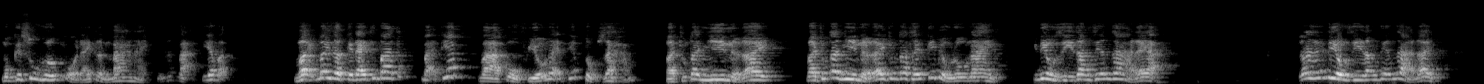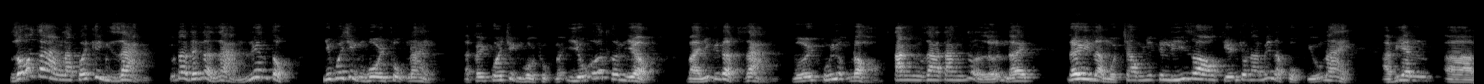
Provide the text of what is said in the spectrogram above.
một cái xu hướng của đáy tuần ba này cũng thất bại tiếp ạ. Vậy bây giờ cái đáy thứ ba thất bại tiếp và cổ phiếu lại tiếp tục giảm. Và chúng ta nhìn ở đây và chúng ta nhìn ở đây chúng ta thấy cái biểu đồ này cái điều gì đang diễn ra ở đây ạ? Chúng ta thấy điều gì đang diễn ra ở đây? Rõ ràng là quá trình giảm chúng ta thấy là giảm liên tục. Nhưng quá trình hồi phục này là cái quá trình hồi phục nó yếu ớt hơn nhiều. Và những cái đợt giảm với khối lượng đỏ tăng gia tăng rất là lớn ở đây. Đây là một trong những cái lý do khiến chúng ta biết là cổ phiếu này à, viên à,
